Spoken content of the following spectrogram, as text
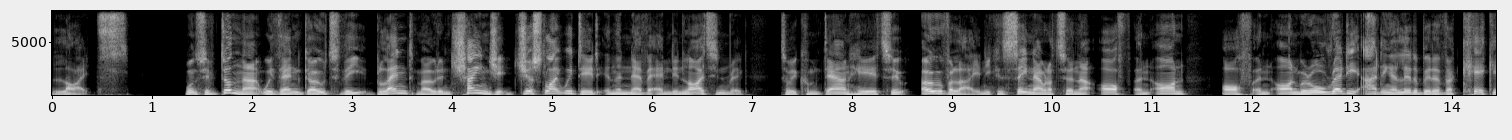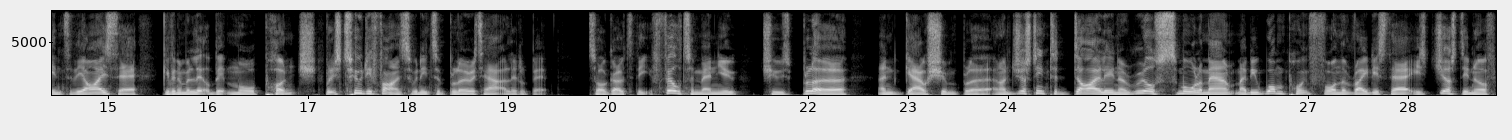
lights. Once we've done that, we then go to the blend mode and change it just like we did in the never ending lighting rig. So we come down here to overlay and you can see now when I turn that off and on, off and on, we're already adding a little bit of a kick into the eyes there, giving them a little bit more punch, but it's too defined. So we need to blur it out a little bit. So I'll go to the filter menu, choose blur and Gaussian blur. And I just need to dial in a real small amount, maybe 1.4 on the radius there is just enough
